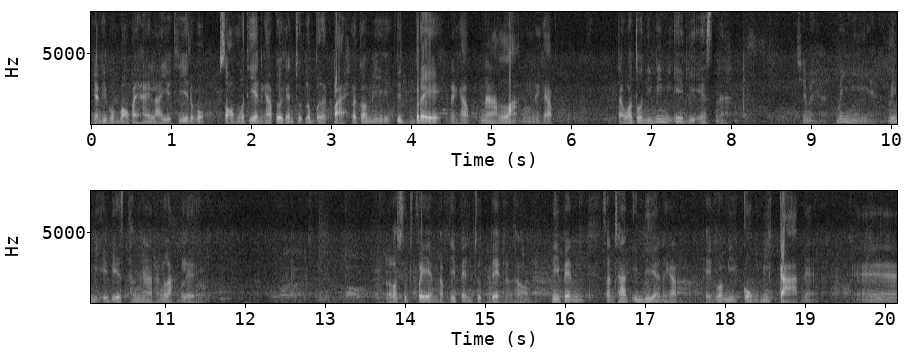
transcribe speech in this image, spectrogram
อย่างที่ผมบอกไปไฮไลท์อยู่ที่ระบบ 2 หัวเทียนครับด้วยกันจุดระเบิดไป แล้วก็มีดิสเบรกนะครับ หน้าหลังนะครับ แต่ว่าตัวนี้ไม่มี ABS นะ ใช่ไหมฮะ ไม่มีฮะไม่มี ABS ทั้งหน้าทั้งหลังเลย แล้วก็ชุดเฟรมครับที่เป็นจุดเด่นของเขานี่เป็นสัญชาติอินเดียนะครับ เห็นว่ามีกงมีกาดเนี่ยอ่า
